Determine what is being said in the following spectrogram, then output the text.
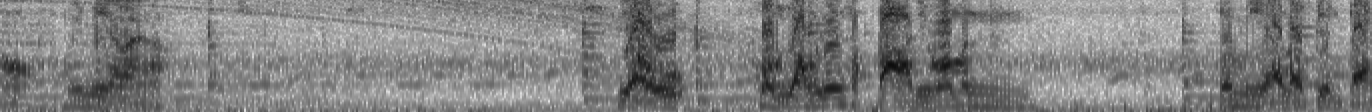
อ๋อไม่มีอะไรนะเดี๋ยวผมลองเล่นสักตาดีว่ามัน จะมีอะไรเปลี่ยนแปลง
